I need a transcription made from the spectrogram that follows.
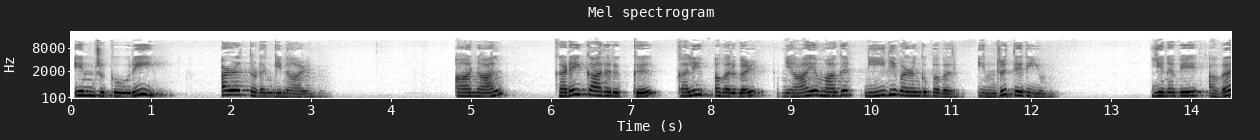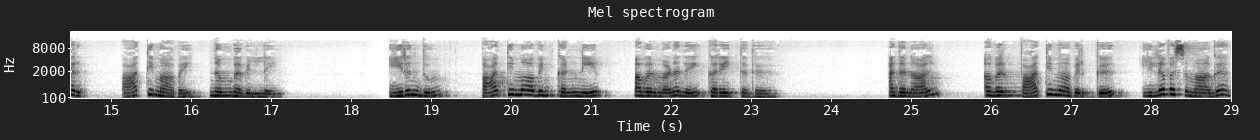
என்று கூறி அழத் தொடங்கினாள். ஆனால் கடைக்காரருக்கு கலீப் அவர்கள் நியாயமாக நீதி வழங்குபவர் என்று தெரியும். எனவே அவர் பாத்திமாவை நம்பவில்லை. இருந்தும் பாத்திமாவின் கண்ணீர் அவர் மனதை கரைத்தது. அதனால் அவர் பாத்திமாவிற்கு இலவசமாக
